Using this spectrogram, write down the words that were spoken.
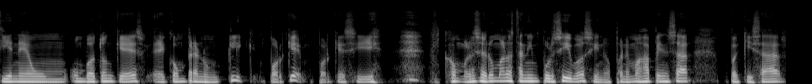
tiene un, botón que es eh, compran un clic. ¿Por qué? Porque si, como el ser humano es tan impulsivo, si nos ponemos a pensar, pues quizás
